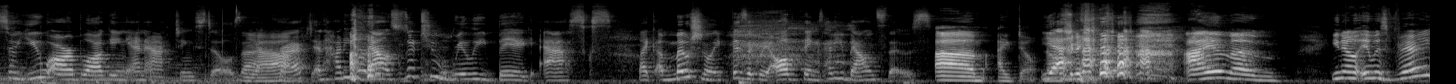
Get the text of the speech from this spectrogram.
So you are blogging and acting still, is that Yeah. correct? And how do you balance? Those are two really big asks, like emotionally, physically, all the things. How do you balance those? Um, I don't. Yeah. I am. Um, you know, it was very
